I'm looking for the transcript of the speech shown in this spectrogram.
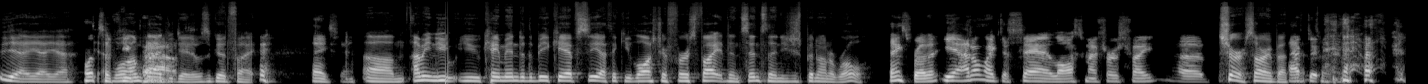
Yeah, yeah, yeah. What's yeah. well, I'm glad you did. It was a good fight. Thanks, man. Um, I mean, you you came into the BKFC. I think you lost your first fight, and then since then you've just been on a roll. Thanks, brother. Yeah, I don't like to say I lost my first fight. Uh, Sure. Sorry about after that. Sorry.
